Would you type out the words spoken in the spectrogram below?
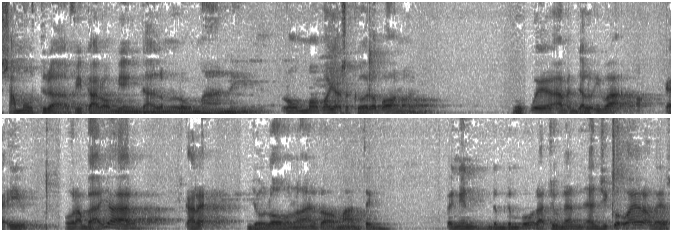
samudra fi karomi dalem lomane lomo kaya segara apa ana kowe amen njaluk iwak kei ora bayar karek njolo ngono ae to mancing. Pengen dem-dem rajungan eh jikok wae ra wis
